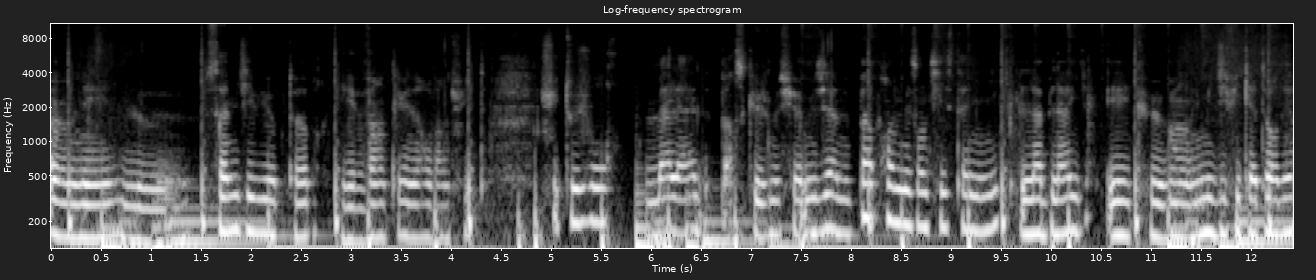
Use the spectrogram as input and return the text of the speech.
on est le samedi 8 octobre, il est 21h28. Je suis toujours malade parce que je me suis amusée à ne pas prendre mes antihistaminiques, la blague est que mon humidificateur d'air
